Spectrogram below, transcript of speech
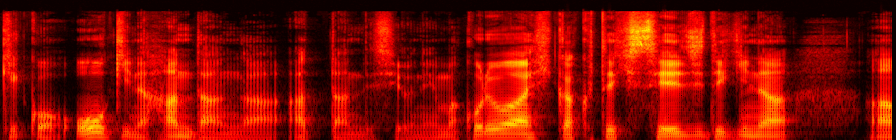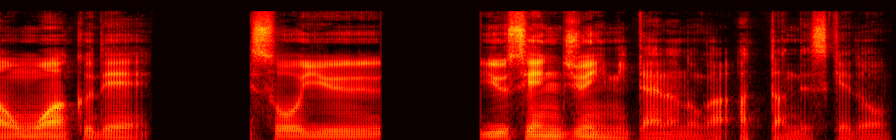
結構大きな判断があったんですよね。まあ、これは比較的政治的な思惑で、そういう優先順位みたいなのがあったんですけど、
